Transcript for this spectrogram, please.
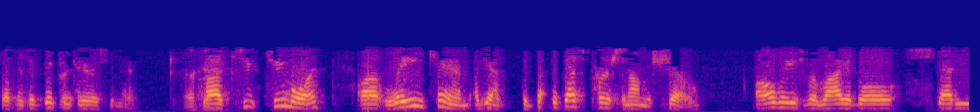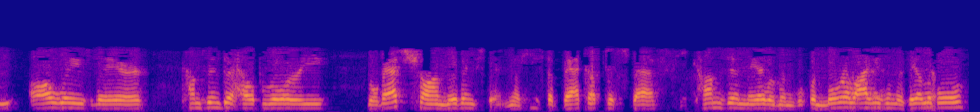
So there's a Right. comparison there. okay. Uh, two, two more. Uh, Lane Kim, again, the, the best person on the show. Always reliable, steady, always there, comes in to help Rory. Well, that's Shaun Livingston. You know, he's the backup to Steph. He comes in there when, when Lorelai isn't available.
